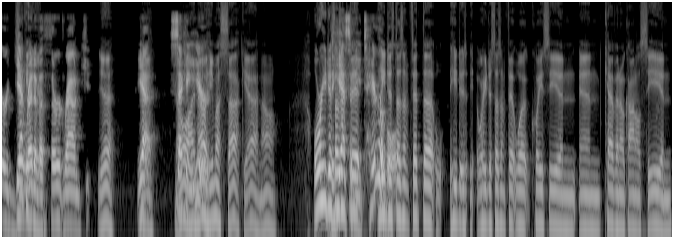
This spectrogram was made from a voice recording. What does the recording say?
or get Second rid of a third round. Q- Yeah. yeah, second no, I year. Know. He must suck. Yeah, no. Or he just doesn't has to fit. be terrible. He just doesn't fit the he just or he just doesn't fit what Kwesi and and Kevin O'Connell see, and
